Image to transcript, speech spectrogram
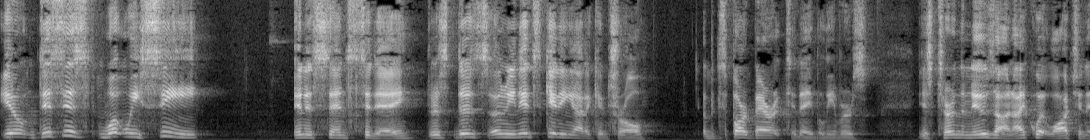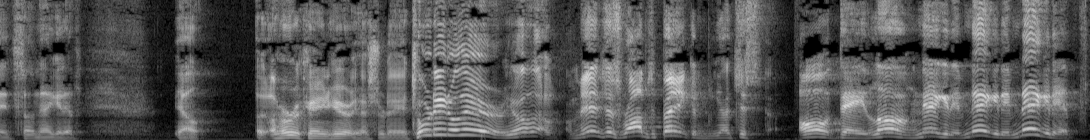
you know, this is what we see in a sense today. There's, there's, I mean, it's getting out of control. It's barbaric today, believers. Just turn the news on. I quit watching it. It's so negative. You know, a, hurricane here yesterday, a tornado there. You know, a man just robs a bank, and you know, just all day long, negative, negative, negative.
